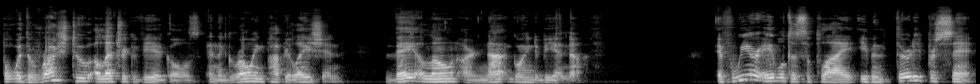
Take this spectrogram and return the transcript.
But with the rush to electric vehicles and the growing population, they alone are not going to be enough. If we are able to supply even 30%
